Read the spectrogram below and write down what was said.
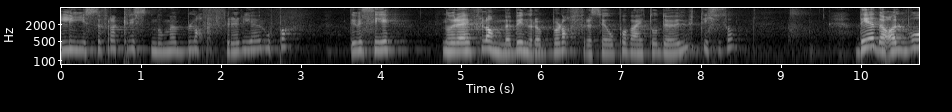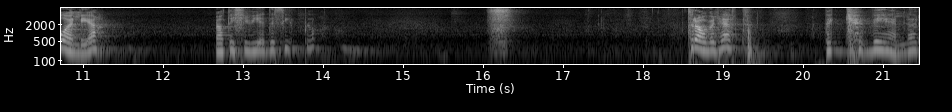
Lyset fra kristendommen blafrer i Europa. Det vil si når ei flamme begynner å blafre seg hun på vei til å dø ut. ikke sant? Det er det alvorlige med at ikke vi er disipler. Travelhet, det kveler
